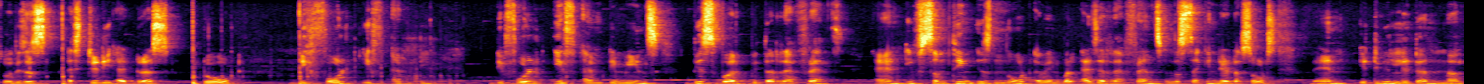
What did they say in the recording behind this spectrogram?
So this is std address dot default if empty default if empty means this work with a reference. And if something is not available as a reference in the second data source then it will return null.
